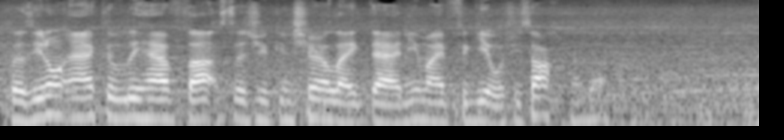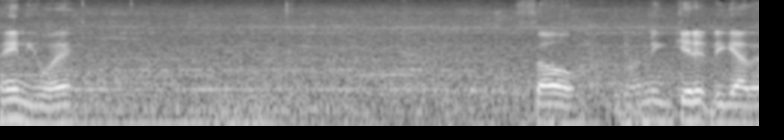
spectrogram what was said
Because you don't actively have thoughts that you can share like that, and you might forget what you're talking about. Anyway, so let me get it together.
